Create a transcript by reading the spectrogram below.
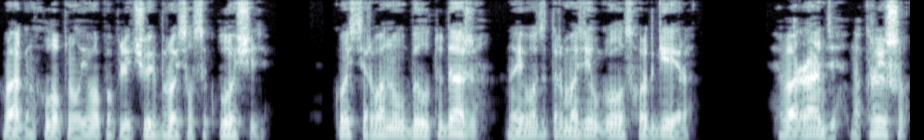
Вагон хлопнул его по плечу и бросился к площади. Костя рванул было туда же, но его затормозил голос Хортгейра. «Эваранди, на крышу!»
